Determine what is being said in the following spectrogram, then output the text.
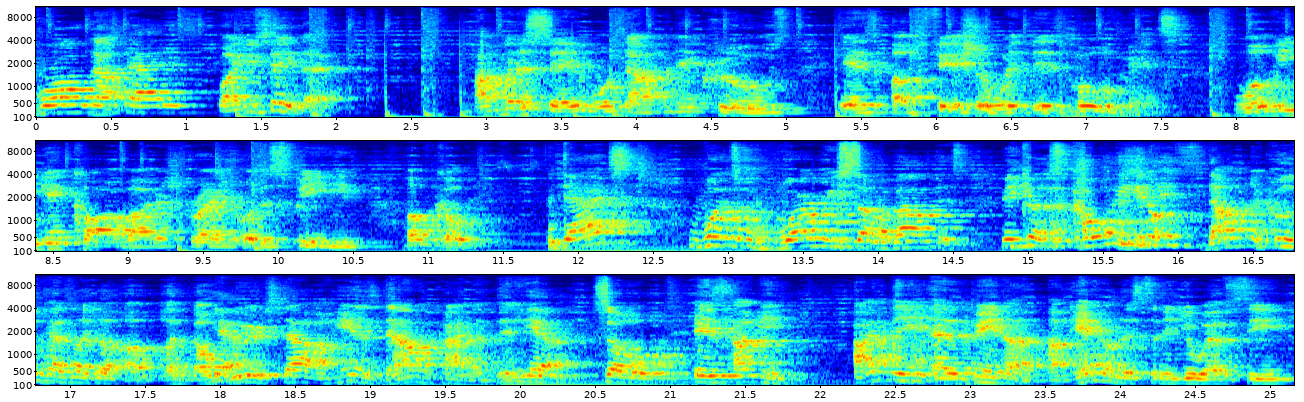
brawler now, status. Why you say that? I'm gonna say, well, Dominick Cruz is official with his movements. Will he get caught by the strikes or the speed of Cody? That's what's worrisome about this. Because Cody you know, is, Dominick Cruz has like a, a, a, a yeah. weird style, hands down kind of thing. Yeah. So is I mean, I think as being an analyst to the UFC,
